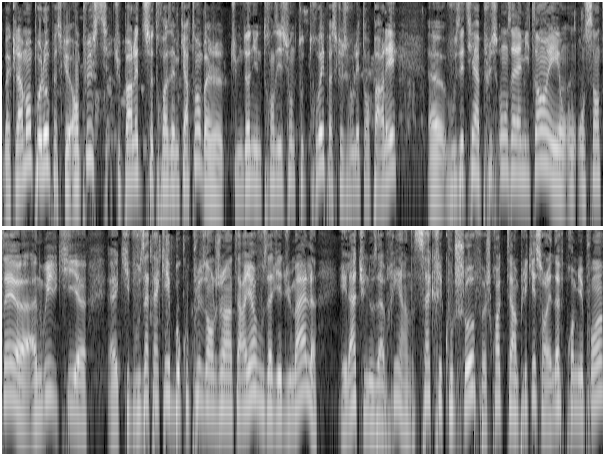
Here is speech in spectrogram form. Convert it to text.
Bah clairement Polo parce que en plus tu- parlais de ce troisième carton, bah, tu me donnes une transition toute trouvée parce que je voulais t'en parler. Euh, vous étiez à plus 11 à la mi-temps et on, on sentait euh, Anne Will qui, euh, euh, qui vous attaquait beaucoup plus dans le jeu intérieur, vous aviez du mal et là tu nous as pris un sacré coup de chauffe. Je crois que tu es impliqué sur les 9 premiers points.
